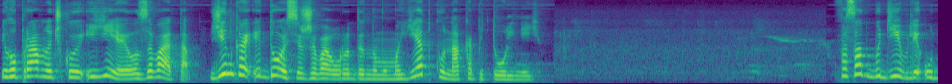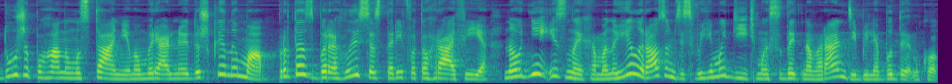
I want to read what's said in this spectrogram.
Його правнучкою і є Єлизавета. Жінка і досі живе у родинному маєтку на Капітульній. Фасад будівлі у дуже поганому стані. Меморіальної дошки нема, проте збереглися старі фотографії. На одній із них Еммануїл разом зі своїми дітьми сидить на веранді біля будинку.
